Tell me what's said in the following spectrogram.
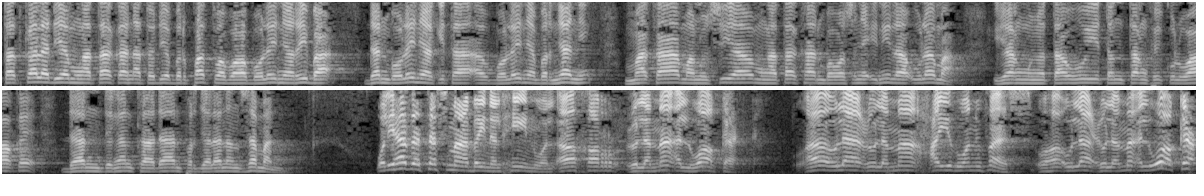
tatkala dia mengatakan atau dia berfatwa bahwa bolehnya riba dan bolehnya kita uh, bolehnya bernyanyi, maka manusia mengatakan bahwasanya inilah ulama yang mengetahui tentang fikul waqi dan dengan keadaan perjalanan zaman. ولهذا تسمع بين الحين والآخر علماء الواقع. وهؤلاء علماء حيض ونفاس. وهؤلاء علماء الواقع.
